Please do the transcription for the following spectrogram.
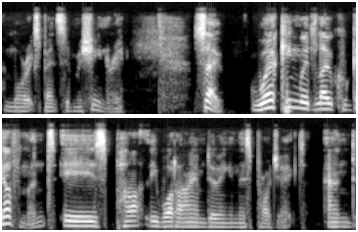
and more expensive machinery. So, working with local government is partly what I am doing in this project. And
